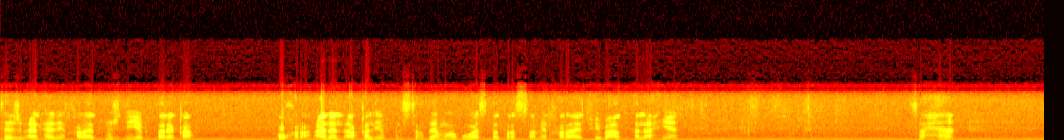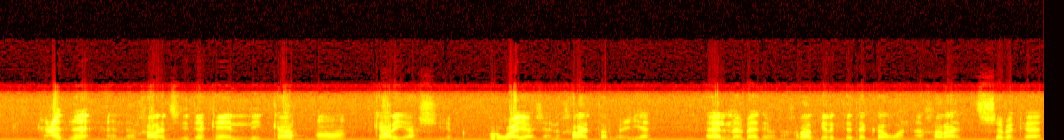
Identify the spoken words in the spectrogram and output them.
تجعل هذه الخرائط مجدية بطريقة أخرى على الأقل يمكن استخدامها بواسطة رسامي الخرائط في بعض الأحيان. صح؟ عندنا الخرائط الجديدة كاين لي كار أون كارياش كرواياش يعني الخرائط التربيعية المبادئ والأخراط قالك تتكون خرائط الشبكة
